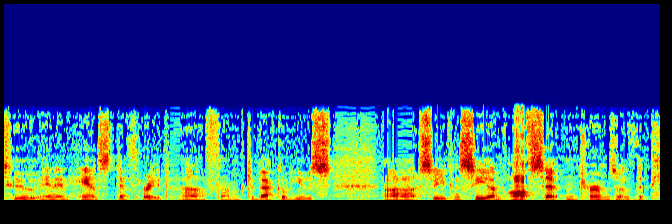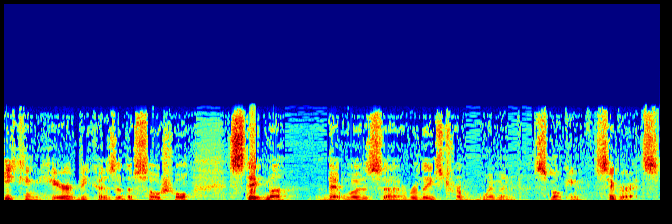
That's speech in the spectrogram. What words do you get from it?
to an enhanced death rate uh, from tobacco use. Uh, so you can see an offset in terms of the peaking here because of the social stigma that was uh, released from women smoking cigarettes.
